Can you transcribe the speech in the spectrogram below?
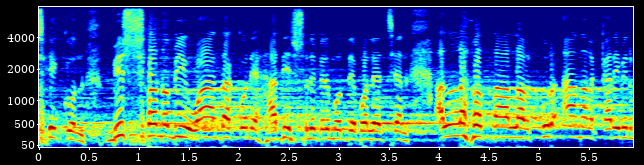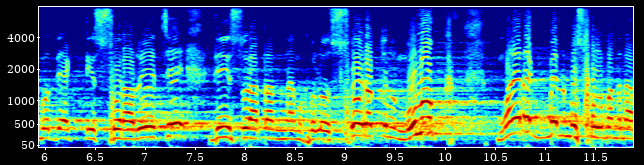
শিখুন। বিশ্বনবী ওয়াদা করে হাদিস শরীফের মধ্যে বলেছেন, আল্লাহ তাল্লাহর কুরআন আল কারিমের মধ্যে একটি সোরা রয়েছে, যেই সোরাটার নাম হলো সৌরাতুল মুলুক। মনে রাখবেন মুসলমানরা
